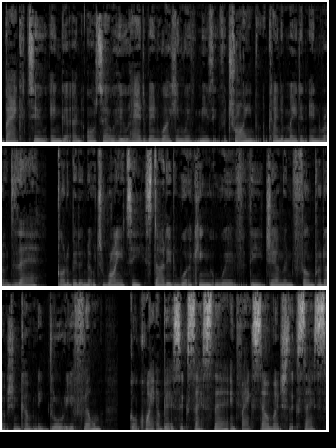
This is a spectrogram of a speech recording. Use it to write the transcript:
back to Inga and Otto, who had been working with Music the Tribe, kind of made an inroads there, got a bit of notoriety, started working with the German film production company Gloria Film, got quite a bit of success there. In fact, so much success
